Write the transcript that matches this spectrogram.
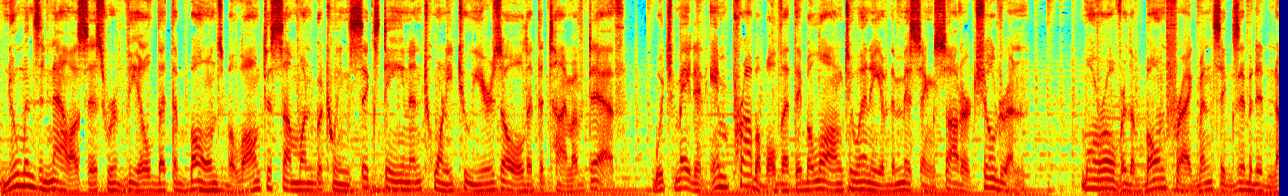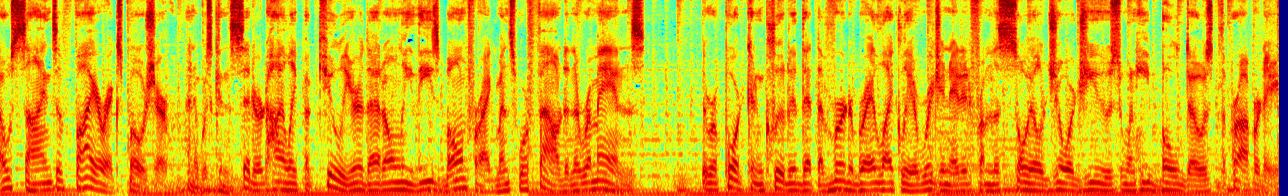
Newman's analysis revealed that the bones belonged to someone between 16 and 22 years old at the time of death, which made it improbable that they belonged to any of the missing Sodder children. Moreover, the bone fragments exhibited no signs of fire exposure, and it was considered highly peculiar that only these bone fragments were found in the remains. The report concluded that the vertebrae likely originated from the soil George used when he bulldozed the property.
